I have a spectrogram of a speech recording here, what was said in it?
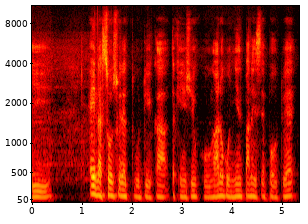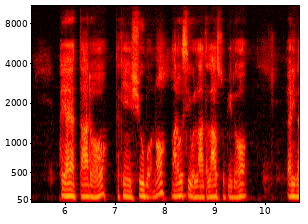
၏အဲ့နဆိုးဆွဲတဲ့သူတွေကတခင်ရှုကိုငါတို့ကိုညင်းပန်းနေစစ်ဖို့အတွက်ဖခင်ရတာတော့တခင်ရှုပေါ့နော်ငါတို့စီကိုလာတလားဆိုပြီးတော့အဲ့ဒီန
